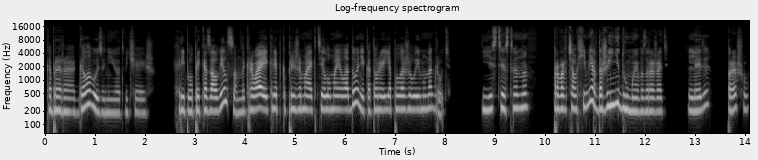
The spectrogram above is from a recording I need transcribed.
«Кабрера, головой за нее отвечаешь», — хрипло приказал Вилсом, накрывая и крепко прижимая к телу мои ладони, которые я положила ему на грудь. «Естественно», — проворчал Химер, даже и не думая возражать. «Леди, прошу».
